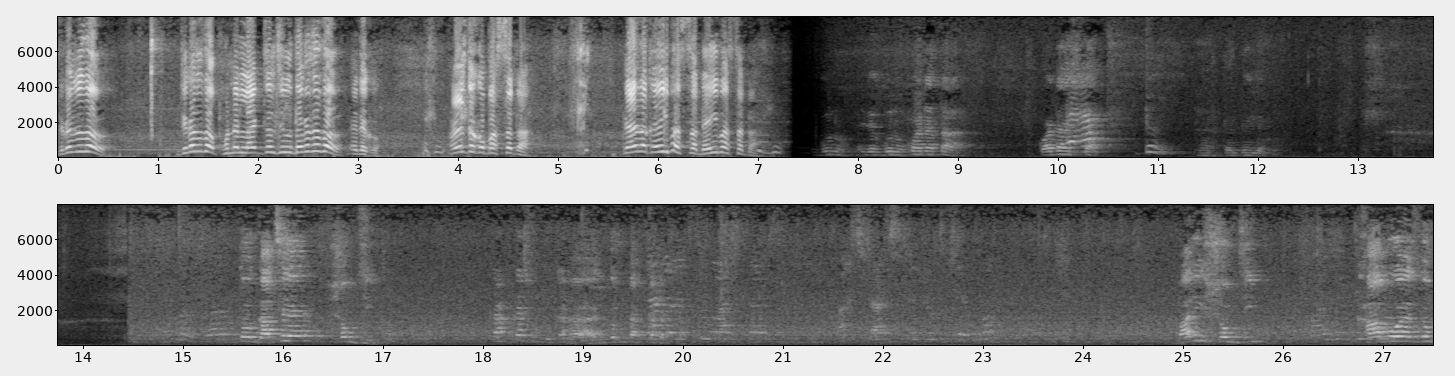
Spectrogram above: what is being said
দেখেছ তো? দেখেছ তো ফোনের লাইট জ্বলছিল দেখেছ তো? এই দেখো এই দেখো বাচ্চাটা। এই দেখো এই বাচ্চাটা এই বাচ্চাটা। গুনু এই যে গুনু কয়টা তারা? কয়টা স্টার তো গাছে সবজি। টাটকা হ্যাঁ একদম টাটকা টাটকা। বাড়ির সবজি। খাব একদম।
